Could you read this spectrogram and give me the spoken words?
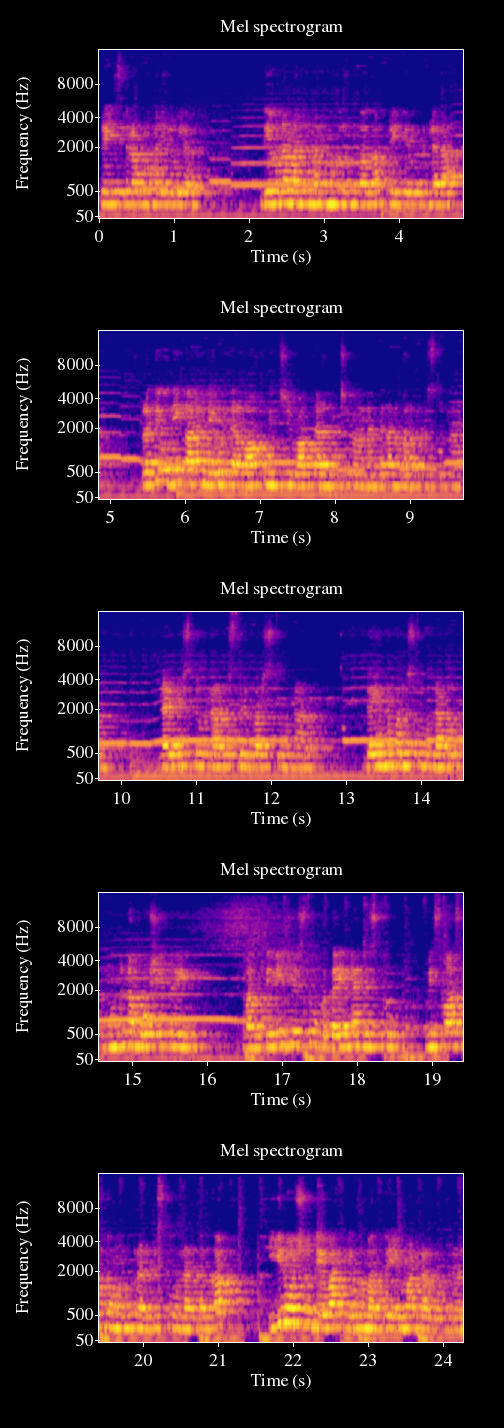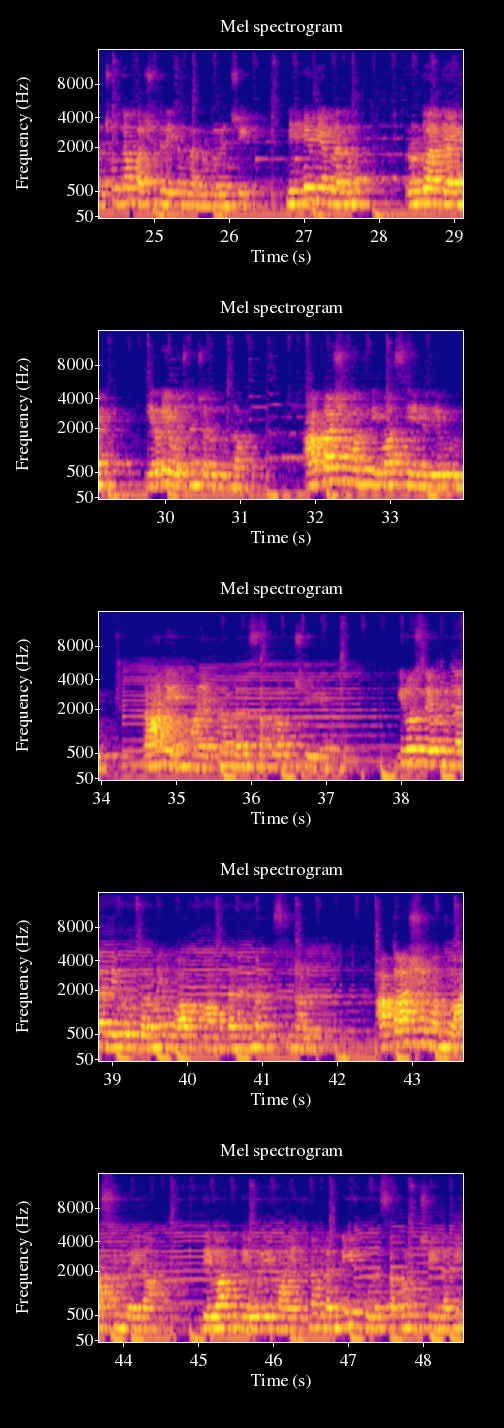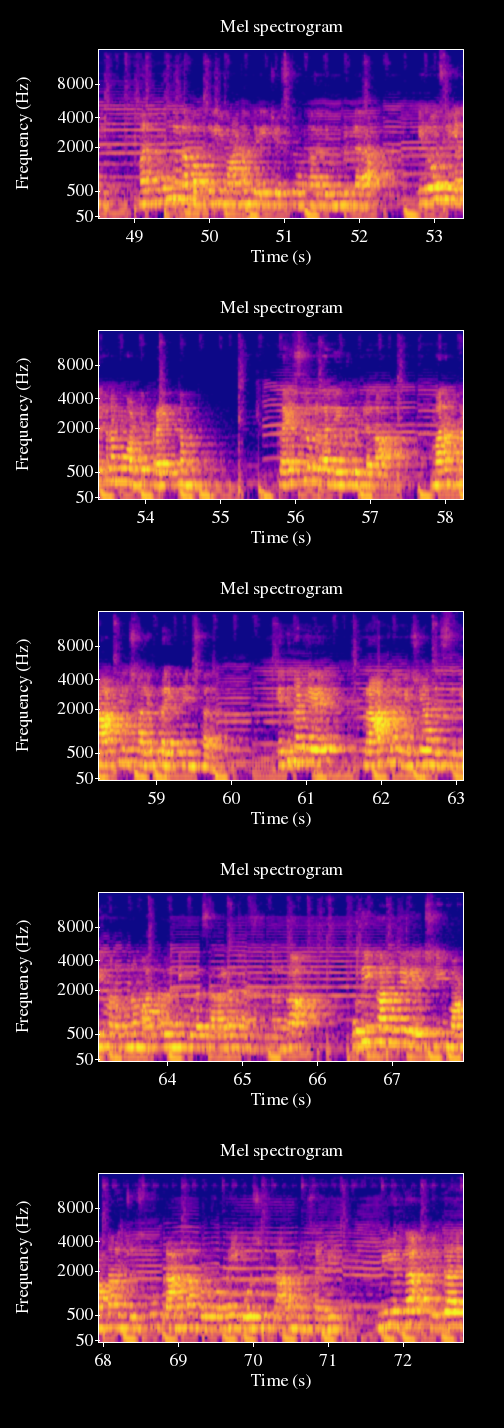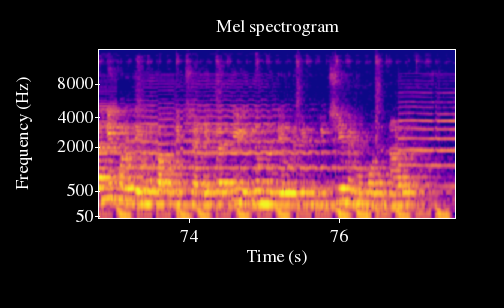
ప్రేయిస్తున్నాడు హరిలుయ దేవుని మనకి మహిమ కలుగుగాక ప్రియ దేవుడు బిడ్డలారా. ప్రతి ఉదయకాలం దేవుడు తన వాక్కునిచ్చి వాగ్దానం ఇచ్చి మనల్ని ఎంతగానో బలపరుస్తున్నాడు. నడిపిస్తూ ఉన్నాడు స్థిరపరుస్తూ ఉన్నాడు ధైర్యపరుస్తూ ఉన్నాడు. ముందున్న భవిష్యత్తుని మనకు తెలియజేస్తూ ఒక ధైర్యాన్ని ఇస్తూ విశ్వాసంతో ముందుకు నడిపిస్తూ ఉన్నాడు కనుక ఈ రోజు దేవాది దేవుడు మనతో ఏం మాట్లాడబోతున్నాడు చూద్దాం పరిశుద్ధ లేఖన గ్రంథంలో నుంచి. నిహేమియా గ్రంథము రెండో అధ్యాయం ఇరవై వచనం చదువుకుందాం. ఆకాశం నివాసి అయిన దేవుడు తానే మా యత్నములను సఫలం చేయను. ఈరోజు దేవుడు బిడ్డారా దేవుడు ఒక బలమైన వాక్ వాగ్దానాన్ని మనకిస్తున్నాడు ఆకాశమందు ఆకాశం అందు ఆశీనుడైన దేవాది దేవుడే మా యత్నములన్నీ కూడా సఫలం చేయనని మనకు ముందున్న భక్తులు ఈ మాట తెలియజేస్తూ ఉన్నారు దేవుడు బిడ్డారా. ఈరోజు యత్నము అంటే ప్రయత్నము. క్రైస్తవులుగా దేవుడు బిడ్డగా మనం ప్రార్థించాలి ప్రయత్నించాలి. ఎందుకంటే ప్రార్థన విజయాన్ని ఇస్తుంది మనకున్న మార్గాలన్నీ కూడా సరళం చేస్తుంది కనుక ఉదయకాలంలో లేచి వాగ్దానం చూస్తూ ప్రార్థన పూర్వకంగా ఈ రోజు ప్రారంభించండి. మీ యుద్ధ యుద్ధాలన్నీ కూడా దేవుడికి అప్పగించండి. ప్రతి యుద్ధంలో దేవుడు మీకు విజయం ఇవ్వబోతున్నాడు.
